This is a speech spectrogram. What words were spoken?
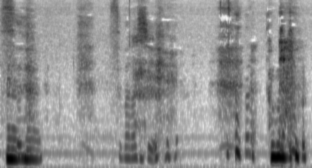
すうん素晴らしい。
